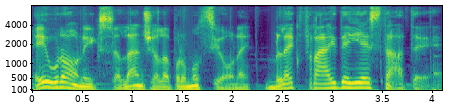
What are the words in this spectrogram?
Euronix lancia la promozione Black Friday estate.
